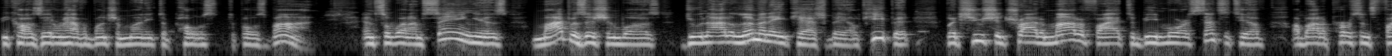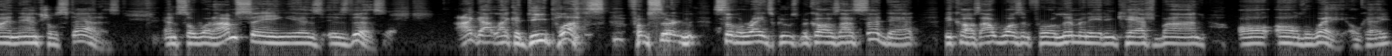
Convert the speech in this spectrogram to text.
because they don't have a bunch of money to post to post bond. And so what I'm saying is my position was do not eliminate cash bail, keep it, but you should try to modify it to be more sensitive about a person's financial status. And so what I'm saying is is this. I got like a D plus from certain civil rights groups because I said that because I wasn't for eliminating cash bond all, all the way. Okay.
